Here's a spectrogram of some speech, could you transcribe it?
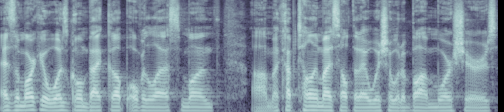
as the market was going back up over the last month, um, I kept telling myself that I wish I would have bought more shares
